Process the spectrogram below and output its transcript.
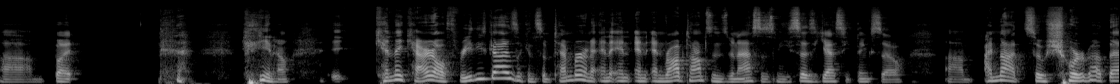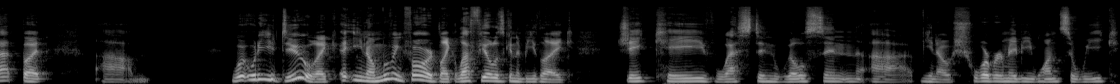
Um, but you know, it- can they carry all three of these guys like in September? And and and and, Rob Thomson's been asked this, and he says yes, he thinks so. Um, I'm not so sure about that, but um, what what do you do? Like uh, you know, moving forward, like left field is going to be like Jake Cave, Weston, Wilson, uh, you know, Schwarber maybe once a week.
